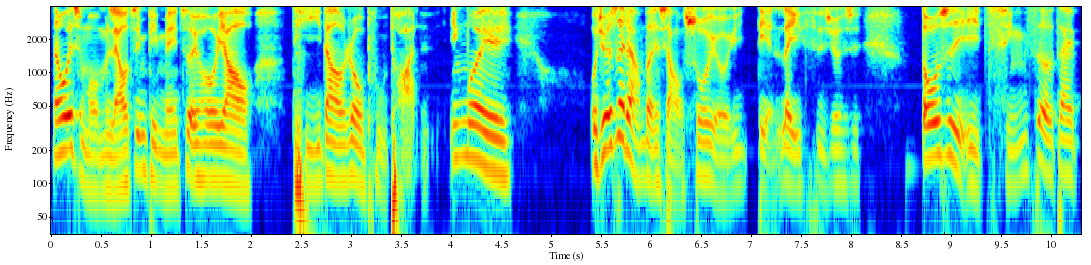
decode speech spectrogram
那为什么我们聊《金瓶梅》最后要提到肉蒲团？因为我觉得这两本小说有一点类似，就是都是以情色在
